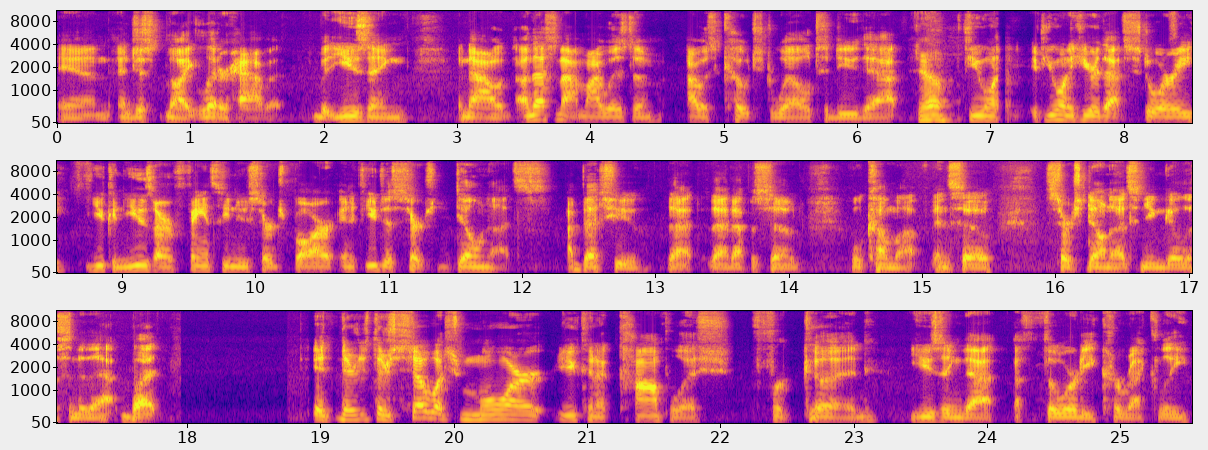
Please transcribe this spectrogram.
and and just like let her have it. But using now, and that's not my wisdom. I was coached well to do that. Yeah. If you want, if you want to hear that story, you can use our fancy new search bar, and if you just search donuts, I bet you that that episode will come up. And so, search donuts, and you can go listen to that. But it, there's there's so much more you can accomplish for good using that authority correctly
